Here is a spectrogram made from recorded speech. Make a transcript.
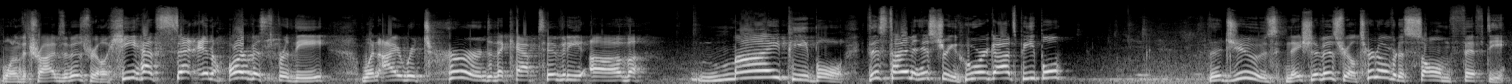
One of the tribes of Israel. He hath set an harvest for thee when I returned the captivity of my people. This time in history, who are God's people? The Jews, nation of Israel. Turn over to Psalm 50.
